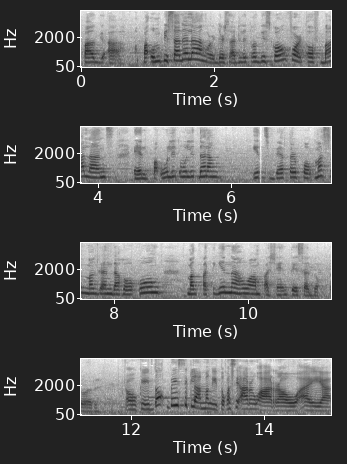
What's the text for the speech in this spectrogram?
pag ah, paumpisa na lang or there's a little discomfort of balance and paulit-ulit na lang, it's better po, mas maganda ho kung magpatingin na ho ang pasyente sa doktor. Okay, Doc, basic lamang ito kasi araw-araw ay ah,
